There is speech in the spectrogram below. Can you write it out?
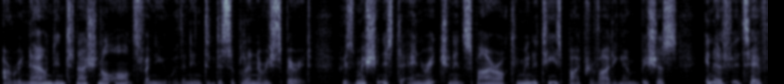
a renowned international arts venue with an interdisciplinary spirit whose mission is to enrich and inspire our communities by providing ambitious, innovative,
